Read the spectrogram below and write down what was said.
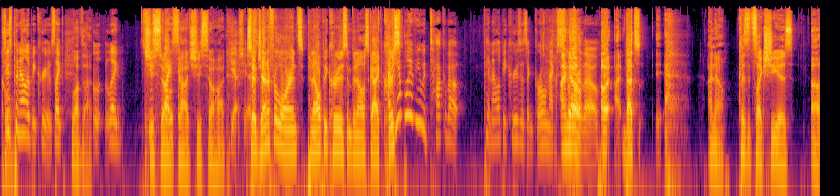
Cool. She's Penelope Cruz. Like, Love that. l- like she's, She's, so spicy. God. She's so hot. Yeah, she is. So Jennifer Lawrence, Penelope Cruz, and Vanilla Sky. I can't believe you would talk about Penelope Cruz as a girl next door, I know. though. Uh, that's. I know because it's like she is. Uh,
